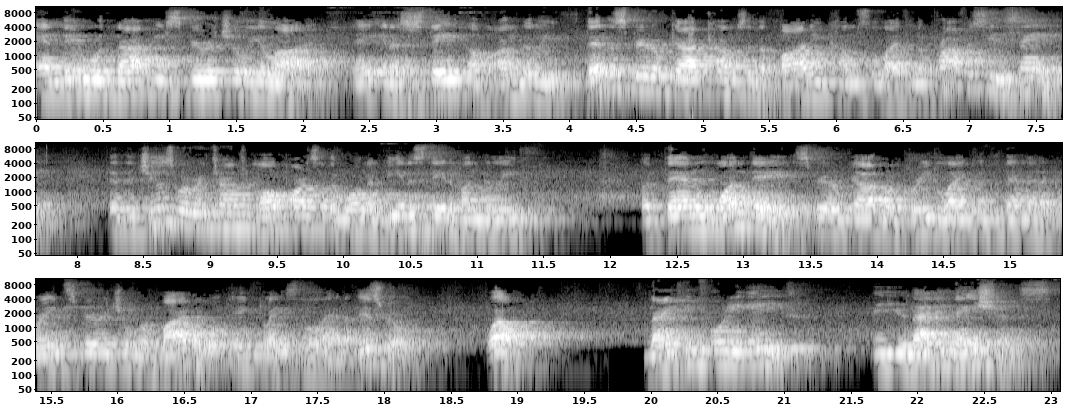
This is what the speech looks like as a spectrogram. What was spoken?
and they would not be spiritually alive, okay, in a state of unbelief. Then the Spirit of God comes and the body comes to life. And the prophecy is saying that the Jews will return from all parts of the world and be in a state of unbelief. But then one day the Spirit of God will breathe life into them and a great spiritual revival will take place in the land of Israel. Well, 1948, the United Nations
